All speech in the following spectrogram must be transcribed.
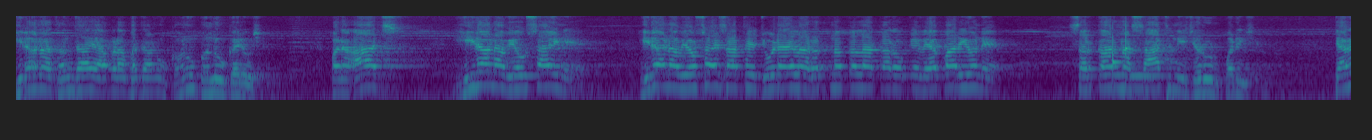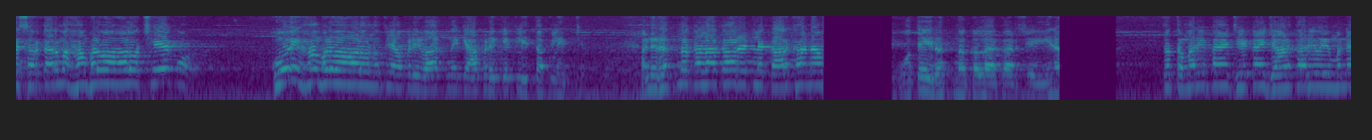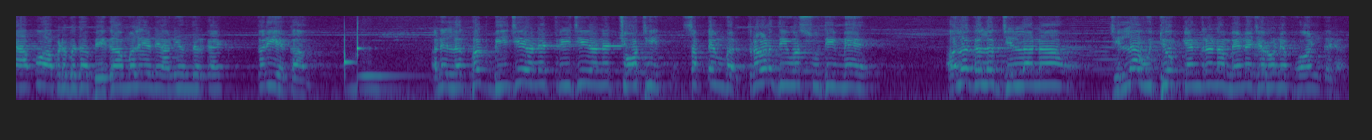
હીરાના ધંધાએ આપણા બધાનું ઘણું ભલું કર્યું છે. પણ આજ હીરાના વ્યવસાયને, હીરાના વ્યવસાય સાથે જોડાયેલા રત્ન કલાકારો કે વેપારીઓને સરકારના સાથની જરૂર પડી છે. ત્યારે સરકારમાં સાંભળવા વાળો છે કોણ? કોઈ સાંભળવા વાળો નથી આપણી વાતને કે આપણે કેટલી તકલીફ છે. અને રત્ન કલાકાર એટલે કારખાના પોતે રત્ન કલાકાર છે, હીરા. તો તમારી પાસે જે કાંઈ જાણકારી હોય એ મને આપો, આપણે બધા ભેગા મળીએ અને આની અંદર કાંઈક કરીએ કામ. અને લગભગ બીજી અને ત્રીજી અને ચોથી સપ્ટેમ્બર ત્રણ દિવસ સુધી મેં અલગ અલગ જિલ્લાના જિલ્લા ઉદ્યોગ કેન્દ્રના મેનેજરોને ફોન કર્યા.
